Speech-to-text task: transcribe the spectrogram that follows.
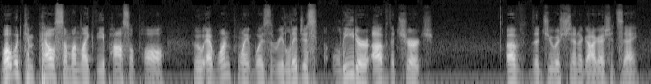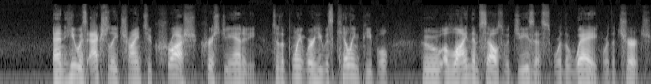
What would compel someone like the apostle Paul, who at one point was the religious leader of the church of the Jewish synagogue, I should say, and he was actually trying to crush Christianity to the point where he was killing people who aligned themselves with Jesus or the way or the church.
